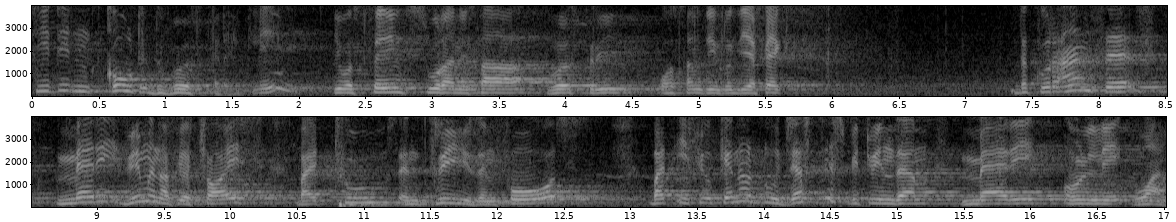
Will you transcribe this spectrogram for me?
He didn't quote the verse correctly. He was saying Surah Nisa, verse 3, or something to the effect. The Quran says, marry women of your choice by twos and threes and fours, but if you cannot do justice between them, marry only one.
